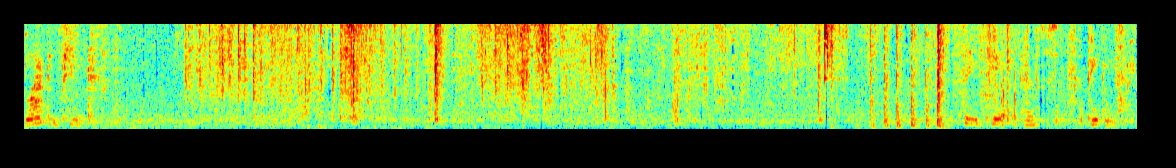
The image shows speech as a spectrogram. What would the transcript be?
black and pink. Same pink as the pink and white.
